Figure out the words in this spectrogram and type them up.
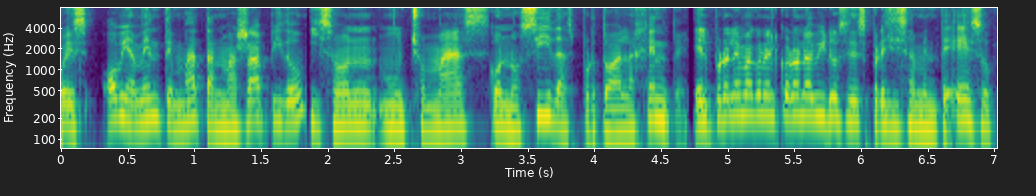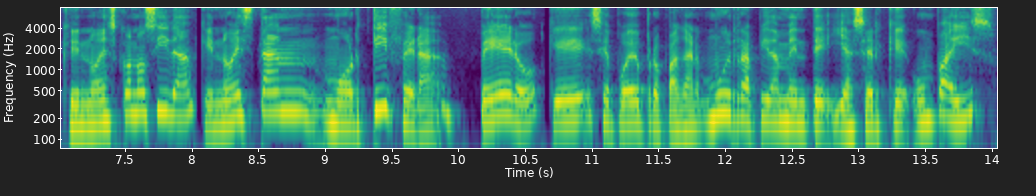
pues obviamente matan más rápido y son mucho más conocidas por toda la gente. El problema con el coronavirus es precisamente eso, que no es conocida, que no es tan mortífera, pero que se puede propagar muy rápidamente y hacer que un país,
